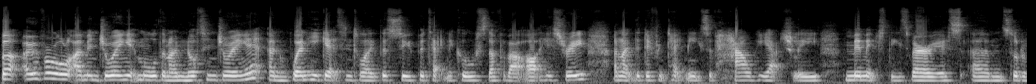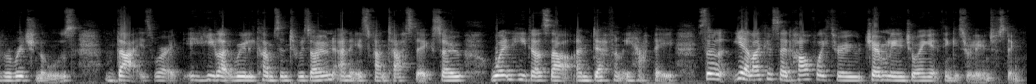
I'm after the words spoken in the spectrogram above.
But overall, I'm enjoying it more than I'm not enjoying it. And when he gets into like the super technical stuff about art history and like the different techniques of how he actually mimicked these various um, sort of originals, that is where it, he like really comes into his own and it is fantastic fantastic. So when he does that, I'm definitely happy. So yeah, like I said, halfway through, generally enjoying it, think it's really interesting.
